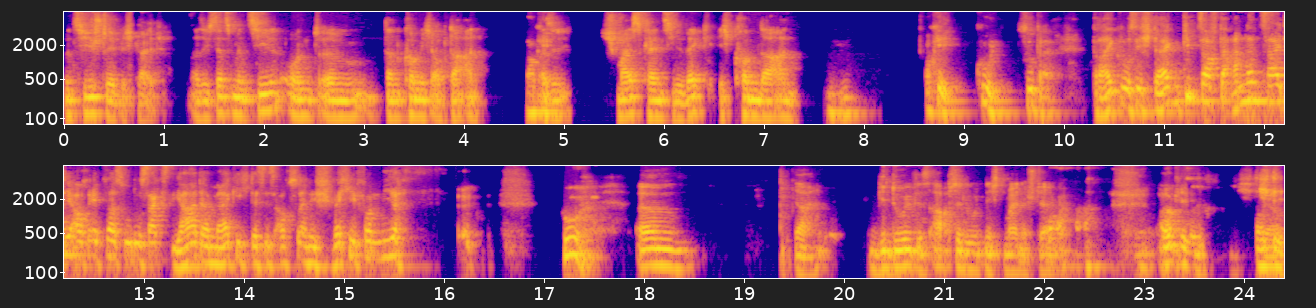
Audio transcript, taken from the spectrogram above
und Zielstrebigkeit. Also ich setze mir ein Ziel und ähm, dann komme ich auch da an. Okay. Also ich schmeiße kein Ziel weg, ich komme da an. Mhm. Okay, cool, super. Drei große Stärken. Gibt es auf der anderen Seite auch etwas, wo du sagst, ja, da merke ich, das ist auch so eine Schwäche von mir? Puh, ähm, ja, Geduld ist absolut nicht meine Stärke. okay. Okay.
